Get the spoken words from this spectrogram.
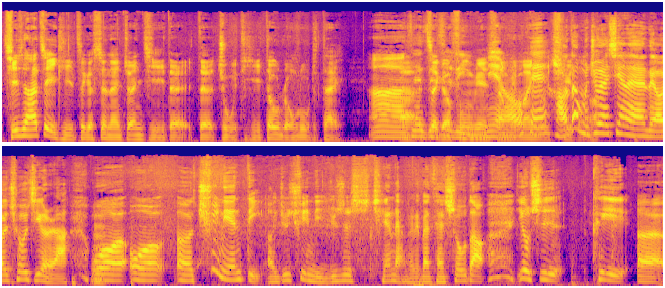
其实他这一题这个圣诞专辑的的主题都融入了在啊，在这个里面。OK，好，那我们就来先来聊丘吉尔啊。我我呃，去年底啊，就去年就是前两个礼拜才收到，又是可以呃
